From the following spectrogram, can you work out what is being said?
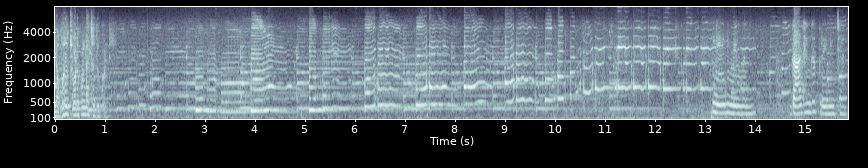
ఎవరూ చూడకుండా చదువుకోండి. నేను మిమ్మల్ని గాఢంగా ప్రేమించాను.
